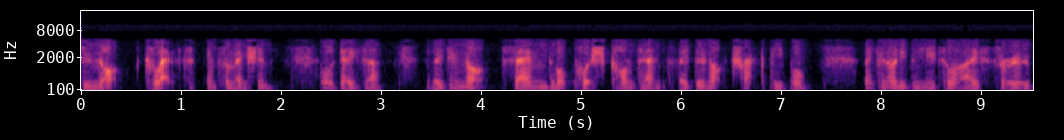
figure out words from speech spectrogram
do not collect information or data. They do not send or push content. They do not track people. They can only be utilized through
